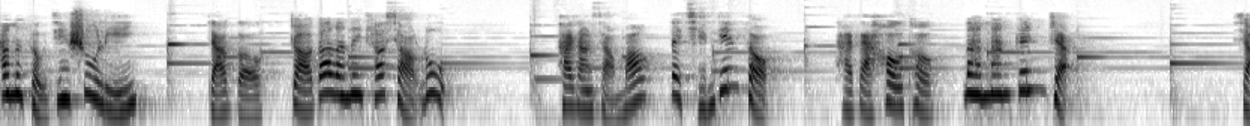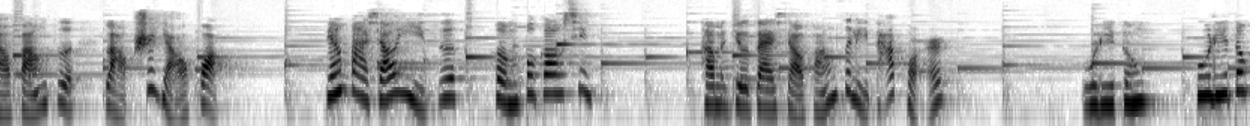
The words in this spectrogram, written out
他们走进树林，小狗找到了那条小路。它让小猫在前边走，它在后头慢慢跟着。小房子老是摇晃，两把小椅子很不高兴，他们就在小房子里打滚儿，咕哩咚，咕哩咚。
